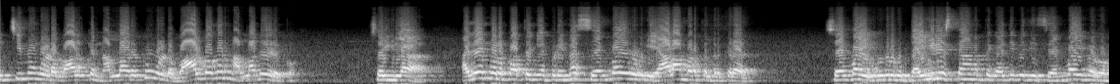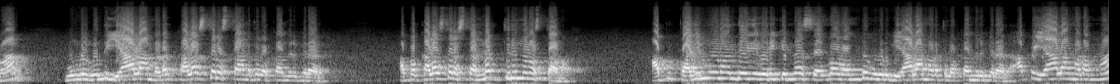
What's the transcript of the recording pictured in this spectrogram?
நிச்சயமா உங்களோட வாழ்க்கை நல்லா இருக்கும். உங்களோட வாழ்வாதாரம் நல்லாவே இருக்கும். சரிங்களா? அதே போல பாத்தீங்க அப்படின்னா செவ்வாய் உங்களுக்கு ஏழாம் இடத்துல இருக்கிறாரு. செவ்வாய் உங்களுக்கு தைரியஸ்தானத்துக்கு அதிபதி செவ்வாய் பகவான் உங்களுக்கு வந்து ஏழாம் இடம் கலஸ்தர ஸ்தானத்தில் உட்கார்ந்துருக்கிறாரு. அப்போ கலஸ்தர ஸ்தானம்னா திருமண ஸ்தானம். பதிமூணாம் தேதி வரைக்கும் தான் செவ்வாய் வந்து உங்களுக்கு ஏழாம் இடத்துல உட்காந்துருக்கிறாரு அப்போ ஏழாம் இடம்னா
